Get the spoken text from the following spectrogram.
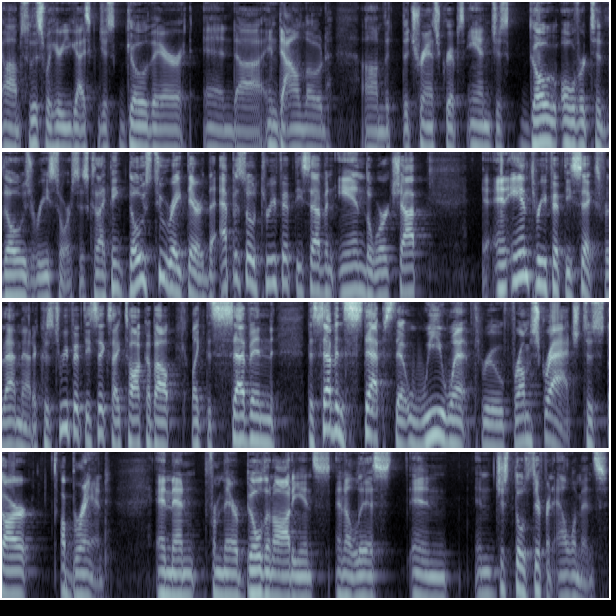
Um, so this way here, you guys can just go there and uh, and download um, the, the transcripts and just go over to those resources because I think those two right there, the episode 357 and the workshop, and, and 356 for that matter because 356 i talk about like the seven the seven steps that we went through from scratch to start a brand and then from there build an audience and a list and and just those different elements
